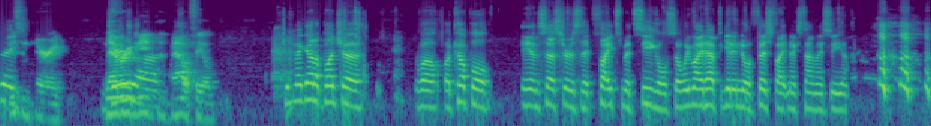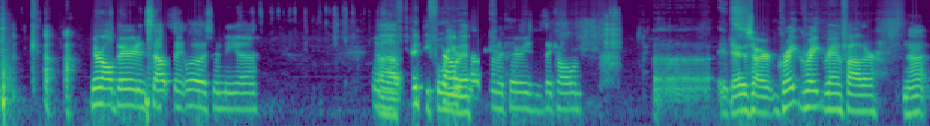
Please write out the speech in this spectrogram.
say, dysentery. Never Jerry, made uh, the battlefield. I got a bunch of, well, a couple ancestors that fights Smith Sigel, so we might have to get into a fist fight next time I see you. They're all buried in South St. Louis in the uh, in Uh, the 54 US. Cemeteries, as they call them. Uh, it's There's our great great grandfather. not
